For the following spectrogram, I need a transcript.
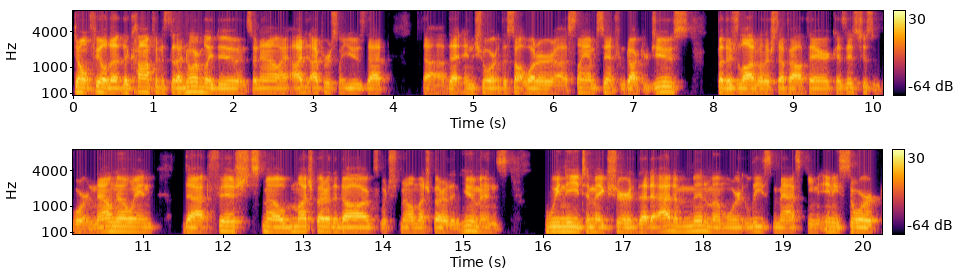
don't feel the the confidence that I normally do. And so now I I, I personally use that uh, that inshore the saltwater uh, slam scent from Dr. Juice. But there's a lot of other stuff out there because it's just important. Now knowing that fish smell much better than dogs, which smell much better than humans we need to make sure that at a minimum we're at least masking any sort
